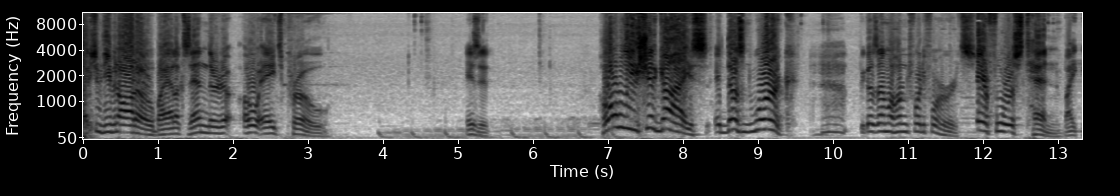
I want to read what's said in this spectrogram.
Action Demon Auto by Alexander OH Pro. Is it? Holy shit, guys! It doesn't work! Because I'm 144 hertz. Air Force 10 by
